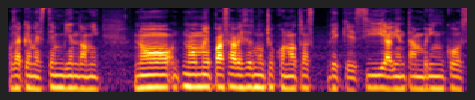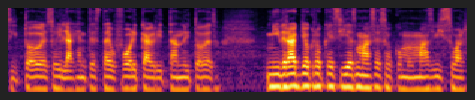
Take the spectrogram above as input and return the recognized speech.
O sea, que me estén viendo a mí. No, no me pasa a veces mucho con otras de que sí avientan brincos y todo eso y la gente está eufórica gritando y todo eso. mi drag yo creo que sí es más eso, como más visual.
